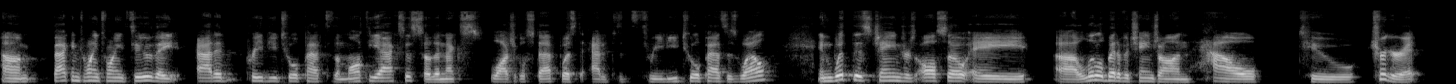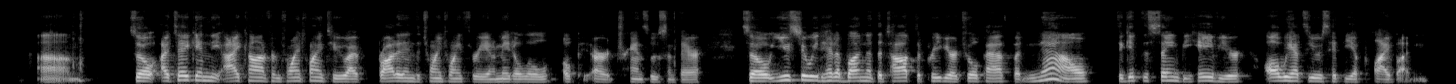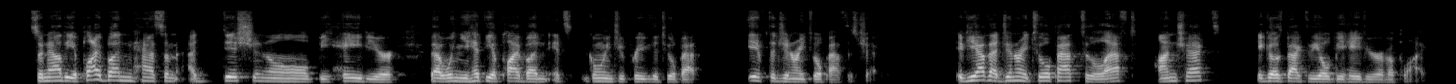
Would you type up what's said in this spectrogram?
Um, back in 2022, they added preview toolpath to the multi-axis. So the next logical step was to add it to the 3D toolpaths as well. And with this change, there's also a, a little bit of a change on how to trigger it. Um, so I've taken the icon from 2022, I've brought it into 2023, and I made a little op- or translucent there. So used to we'd hit a button at the top to preview our toolpath, but now to get the same behavior, all we have to do is hit the apply button. So now the apply button has some additional behavior that when you hit the apply button, it's going to preview the toolpath if the generate toolpath is checked. If you have that generate toolpath to the left unchecked, it goes back to the old behavior of apply.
